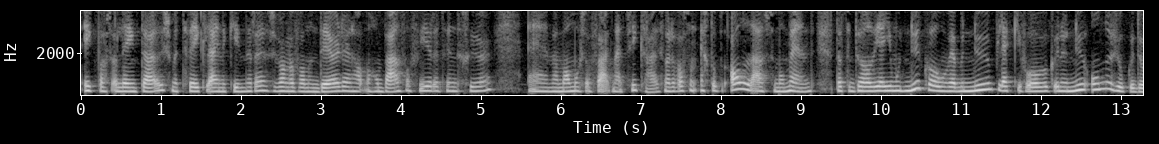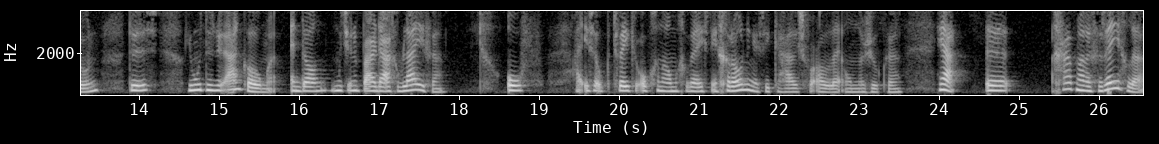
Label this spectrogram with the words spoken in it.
Ik was alleen thuis met twee kleine kinderen, zwanger van een derde en had nog een baan van 24 uur. En mijn man moest dan vaak naar het ziekenhuis. Maar dat was dan echt op het allerlaatste moment dat ze belde: Ja, je moet nu komen. We hebben nu een plekje voor. We kunnen nu onderzoeken doen. Dus je moet nu aankomen. En dan moet je een paar dagen blijven. Of hij is ook twee keer opgenomen geweest in Groningen ziekenhuis voor allerlei onderzoeken. Ja, uh, ga het maar even regelen.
